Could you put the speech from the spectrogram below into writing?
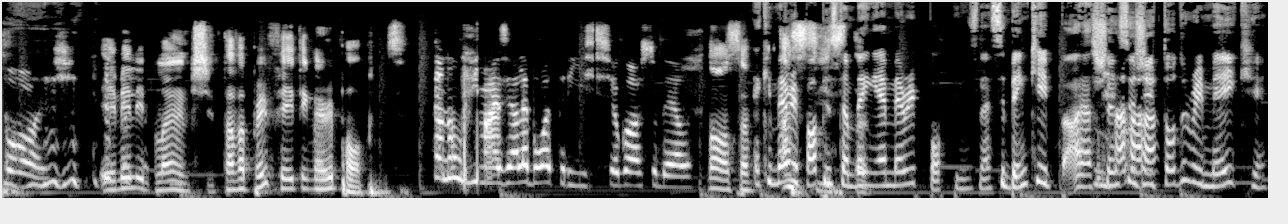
Pode. Emily Blunt tava perfeita em Mary Poppins. Eu não vi, mas ela é boa atriz. Eu gosto dela. Nossa. É que Mary assista. Poppins também é Mary Poppins, né? Se bem que as chances de todo remake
